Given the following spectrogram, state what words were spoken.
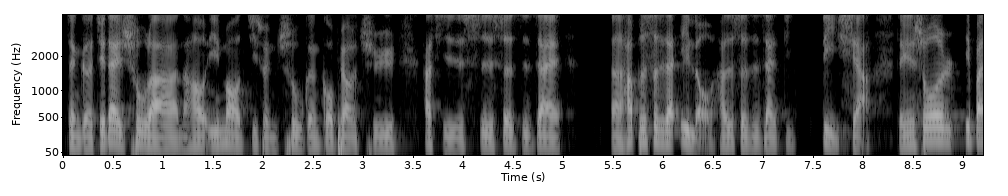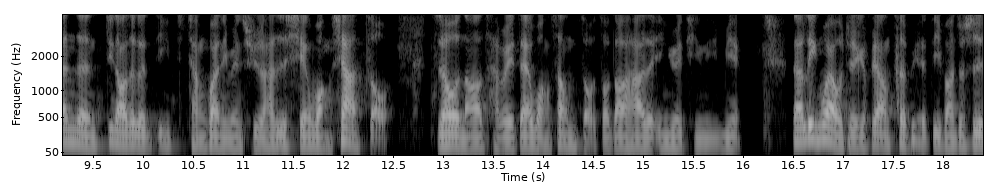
整个接待处啦，然后衣帽寄存处跟购票的区域，它其实是设置在，呃，它不是设置在一楼，它是设置在地地下，等于说一般人进到这个场馆里面去了，它是先往下走，之后然后才会再往上走，走到它的音乐厅里面。那另外，我觉得一个非常特别的地方，就是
